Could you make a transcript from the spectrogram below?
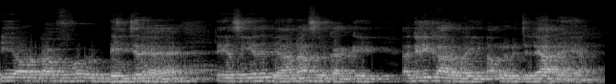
ਇਹ ਆਊਟ ਆਫ ਡੇਂਜਰ ਹੈ ਤੇ ਅਸੀਂ ਇਹਦੇ ਬਿਆਨ ਹਾਸਲ ਕਰਕੇ ਅਗਲੀ ਕਾਰਵਾਈ ਅਮਲ ਵਿੱਚ ਲਿਆ ਰਹੇ ਹਾਂ।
